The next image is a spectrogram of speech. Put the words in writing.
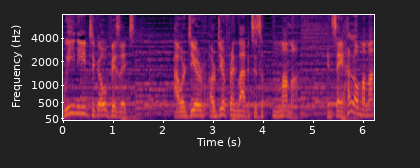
We need to go visit our dear our dear friend Lavitz's mama and say, hello, mama.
